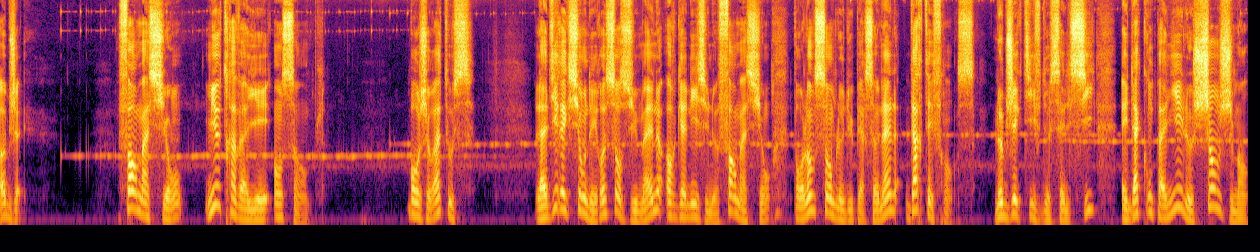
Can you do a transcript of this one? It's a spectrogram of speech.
Objet. Formation, mieux travailler ensemble. Bonjour à tous. La direction des ressources humaines organise une formation pour l'ensemble du personnel d'Arte France. L'objectif de celle-ci est d'accompagner le changement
